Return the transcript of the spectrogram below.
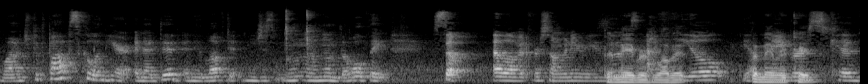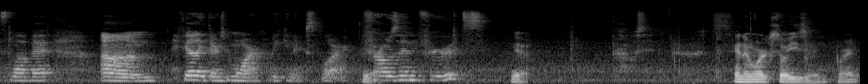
Why don't you put the popsicle in here? And I did, and he loved it, and he just mm, mm, mm, the whole thing. So I love it for so many reasons. The neighbors I love it. Yeah, The neighbor neighbors, kids love it. Um, I feel like there's more we can explore. Yeah. Frozen fruits. Yeah. And it works so easily, right?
